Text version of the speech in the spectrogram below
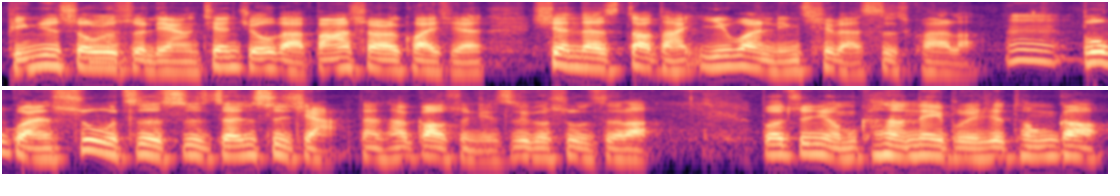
平均收入是两千九百八十二块钱，现在是到达一万零七百四十块了。嗯，不管数字是真是假，但他告诉你这个数字了。不过最近我们看到内部的一些通告，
